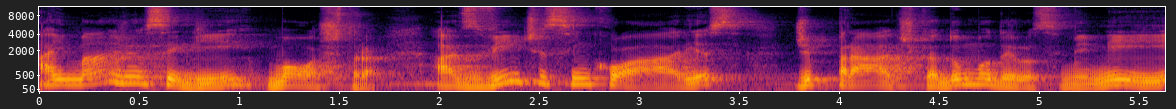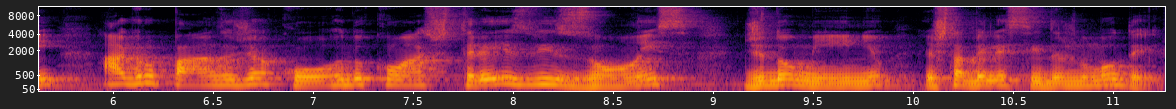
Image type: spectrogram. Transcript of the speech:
A imagem a seguir mostra as 25 áreas de prática do modelo CMMI agrupadas de acordo com as três visões de domínio estabelecidas no modelo.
